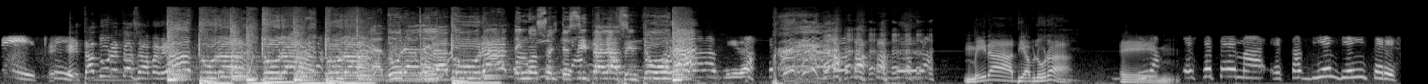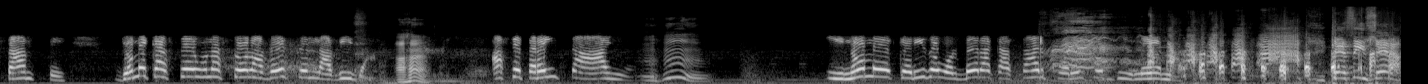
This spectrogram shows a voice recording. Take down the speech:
Sí, sí. eh, ¿estás dura entonces, bebé? dura, dura, dura. La dura de la dura. Tengo sueltecita la cintura. Vida. Mira, Diablura. Eh, Mira, este tema está bien, bien interesante. Yo me casé una sola vez en la vida, ajá. hace 30 años. Ujú. y no me he querido volver a casar por esos dilemas. ¡Qué sincera!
